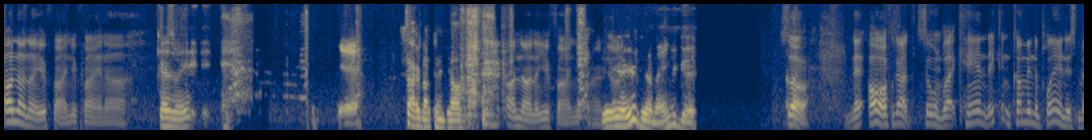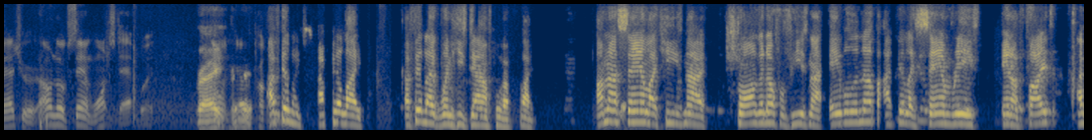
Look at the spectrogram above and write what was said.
Oh no, no, you're fine. You're fine. Uh, because yeah, Sorry about that, y'all. oh no, no, you're fine. You're fine. yeah, John. you're good, man. You're good. So, ne- oh, I forgot. Silver and Black can they can come into play in this match, or I don't know if Sam wants that, but Right. knowing him, I feel like I feel like I feel like when he's down for a fight. I'm not saying like he's not strong enough or if he's not able enough. I feel like Sam Reeves in a fight, I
